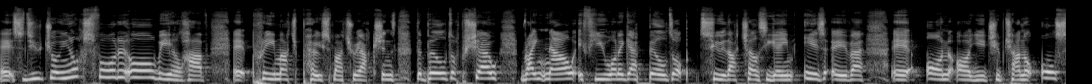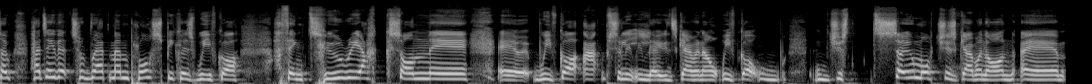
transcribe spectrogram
uh, so do join us for it all. We'll have uh, pre-match post-match reactions. The build-up show right now if you want to get build up to that Chelsea game is over uh, on our YouTube channel. Also head over to Redmen Plus because we've got I think two reacts on there. Uh, we've got absolutely loads going out. We've got just so much is going on, um,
